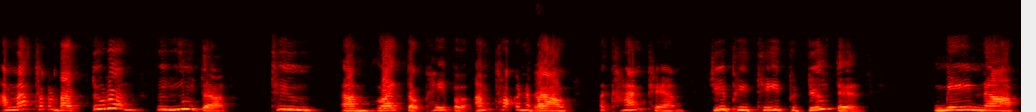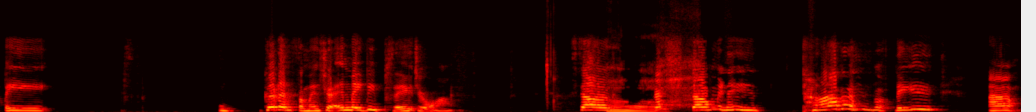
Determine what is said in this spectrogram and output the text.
I'm not talking about students who use that to um, write their paper. I'm talking about right. the content GPT produces may not be good information. It may be plagiarized. So oh. there's so many problems with these. Um,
